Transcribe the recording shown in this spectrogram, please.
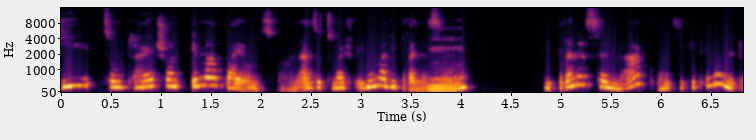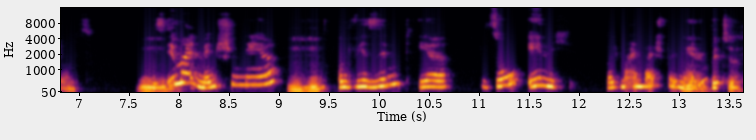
die zum Teil schon immer bei uns waren. Also zum Beispiel, ich nehme mal die Brennnessel. Mhm. Die Brennnessel mag uns, sie geht immer mit uns. Sie ist Mhm. immer in Menschennähe Mhm. und wir sind ihr so ähnlich. Soll ich mal ein Beispiel Ja, nennen? bitte.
